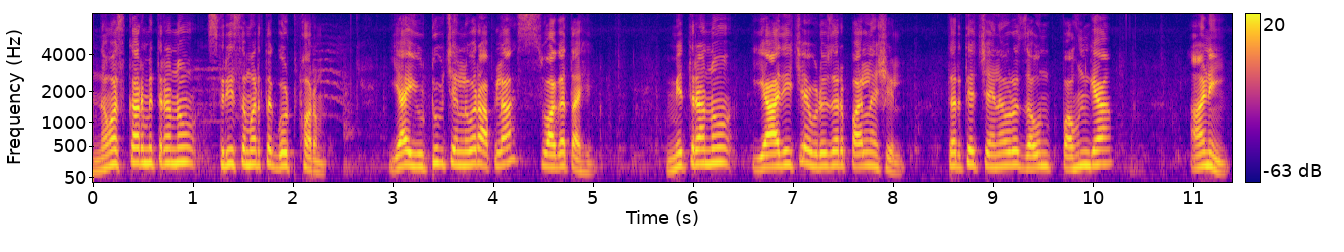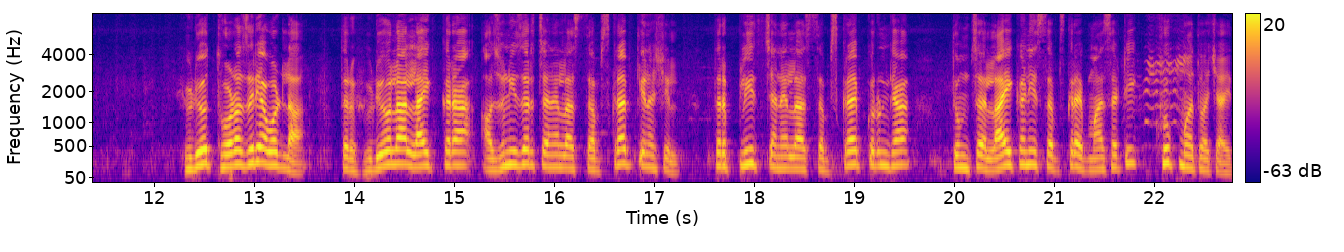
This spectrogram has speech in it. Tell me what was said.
नमस्कार मित्रांनो श्री समर्थ गोट फार्म या यूट्यूब चॅनलवर आपला स्वागत आहे. मित्रांनो या आधीच्या व्हिडिओ जर पाहिला नसेल तर ते चॅनलवर जाऊन पाहून घ्या. आणि व्हिडिओ थोडा जरी आवडला तर व्हिडिओला लाईक करा. अजूनही जर चॅनलला सबस्क्राईब केलं नसेल तर प्लीज चॅनलला सबस्क्राईब करून घ्या. तुमचं लाईक आणि सबस्क्राईब माझ्यासाठी खूप महत्त्वाचे आहेत.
